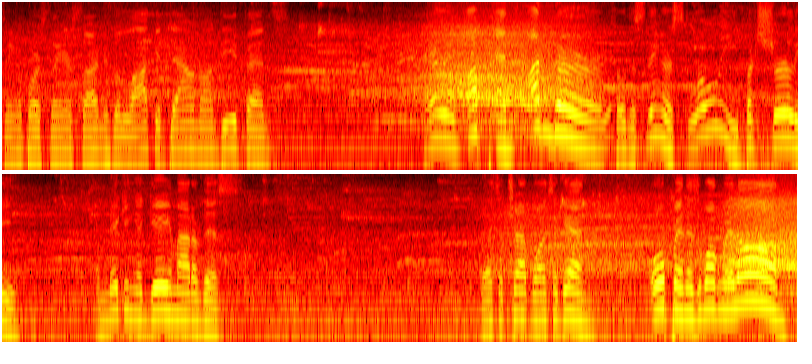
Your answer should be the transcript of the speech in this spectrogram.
Singapore Slingers starting to lock it down on defense. Herring up and under. So the Slingers slowly but surely are making a game out of this. There's a trap once again. Open is Wong Wei Long.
